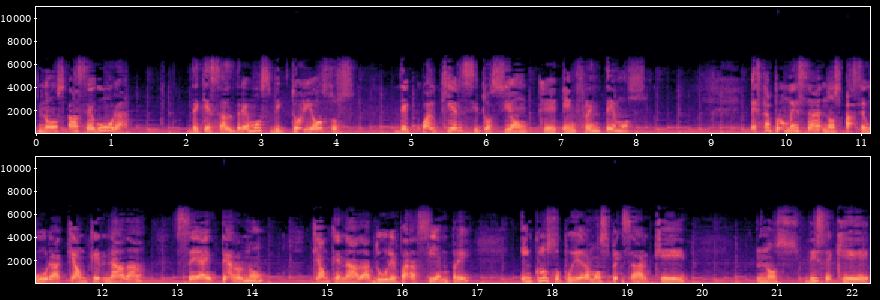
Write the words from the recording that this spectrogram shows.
nos asegura de que saldremos victoriosos de cualquier situación que enfrentemos. Esta promesa nos asegura que aunque nada sea eterno, que aunque nada dure para siempre, incluso pudiéramos pensar que nos dice que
